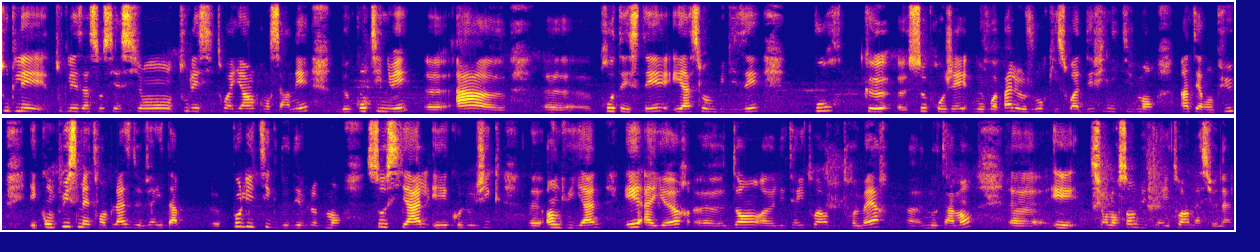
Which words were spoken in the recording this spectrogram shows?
toutes les, toutes les associations, tous les citoyens concernés de continuer euh, à euh, euh, protester et à se mobiliser pour que ce projet ne voit pas le jour, qu'il soit définitivement interrompu et qu'on puisse mettre en place de véritables politiques de développement social et écologique en Guyane et ailleurs dans les territoires d'outre-mer notamment et sur l'ensemble du territoire national.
